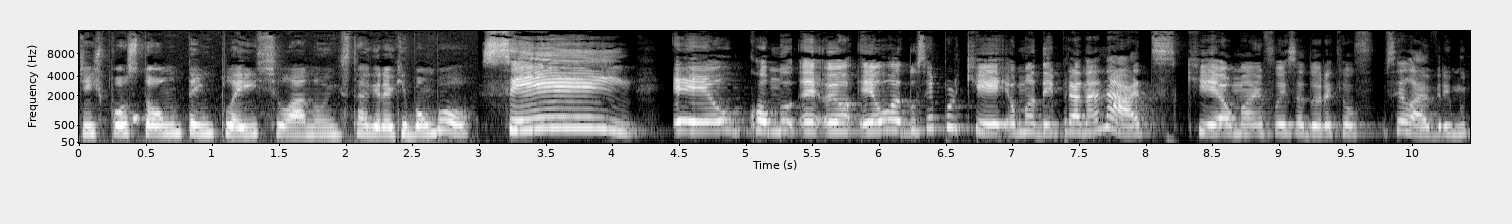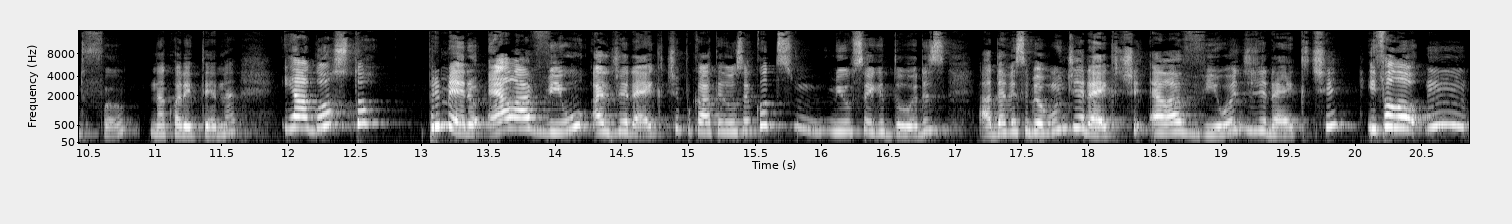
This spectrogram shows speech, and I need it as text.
gente postou um template lá no Instagram que bombou. Sim! Eu, como. Eu, eu, eu não sei porquê, eu mandei pra Nanats, que é uma influenciadora que eu, sei lá, eu virei muito fã na quarentena. E ela gostou. Primeiro, ela viu a direct, porque ela tem não sei quantos mil seguidores. Ela deve receber um direct. Ela viu a direct e falou: Hum,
